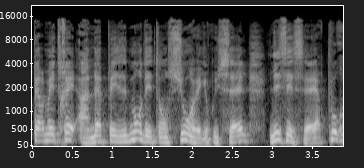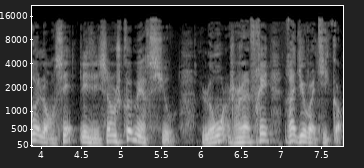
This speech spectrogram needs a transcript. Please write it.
permettrait un apaisement des tensions avec Bruxelles nécessaire pour relancer les échanges commerciaux. Long, Jean Jaffré, Radio Vatican.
